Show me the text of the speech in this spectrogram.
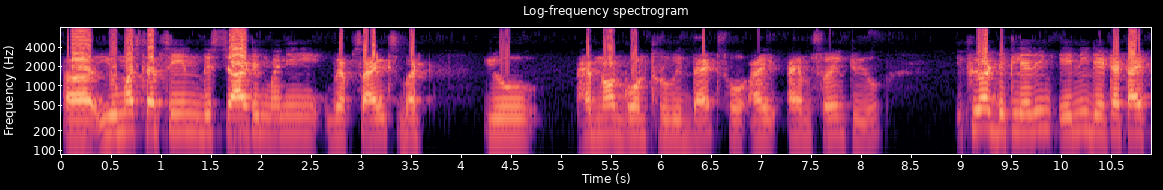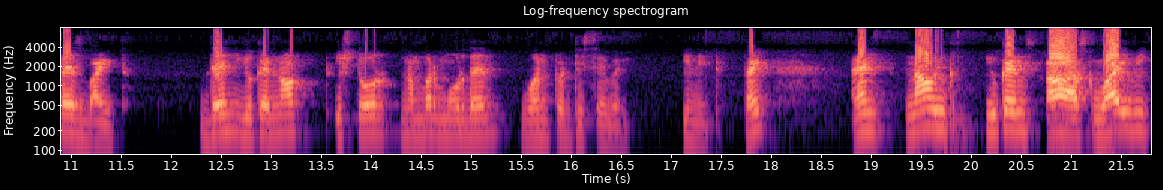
Uh, you must have seen this chart in many websites but you have not gone through with that so I, I am showing to you if you are declaring any data type as byte then you cannot store number more than 127 in it right? And now you you can ask why we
